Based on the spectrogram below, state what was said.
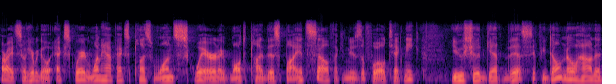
All right, so here we go. x squared, 1 half x plus 1 squared. I multiply this by itself. I can use the FOIL technique. You should get this. If you don't know how to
